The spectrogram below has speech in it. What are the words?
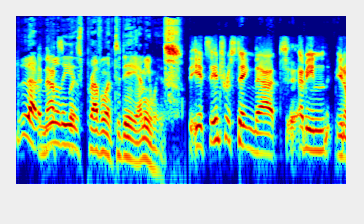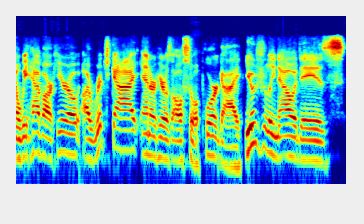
that And really is prevalent today, anyways. it's interesting that I mean, you know, we have our hero a rich guy and our hero's also a poor guy. Usually nowadays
